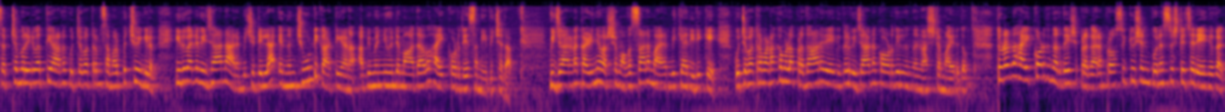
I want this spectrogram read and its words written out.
സെപ്റ്റംബർ ഇരുപത്തിയാറിന് കുറ്റപത്രം സമർപ്പിച്ചുവെങ്കിലും ഇതുവരെ വിചാരണ ആരംഭിച്ചിട്ടില്ല എന്നും ചൂണ്ടിക്കാട്ടിയാണ് അഭിമന്യുവിന്റെ മാതാവ് ഹൈക്കോടതിയെ സമീപിച്ചത്. വിചാരണ കഴിഞ്ഞ വർഷം അവസാനം ആരംഭിക്കാനിരിക്കെ കുറ്റപത്രമടക്കമുള്ള പ്രധാന രേഖകൾ വിചാരണ കോടതിയിൽ നിന്ന് നഷ്ടമായിരുന്നു. തുടർന്ന് ഹൈക്കോടതി നിർദ്ദേശപ്രകാരം പ്രോസിക്യൂഷൻ പുനഃസൃഷ്ടിച്ച രേഖകൾ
